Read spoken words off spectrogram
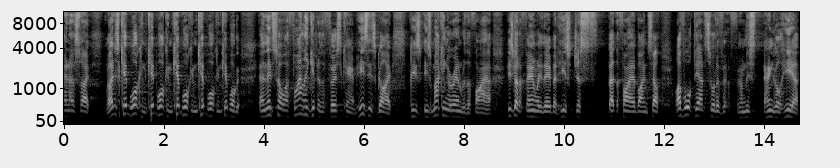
And I was like, I just kept walking, kept walking, kept walking, kept walking, kept walking. And then so I finally get to the first camp. Here's this guy. He's, he's mucking around with a fire. He's got a family there, but he's just at the fire by himself. I've walked out sort of from this angle here.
